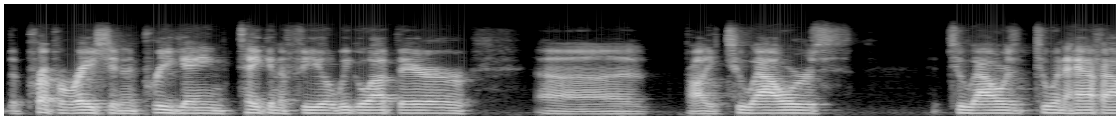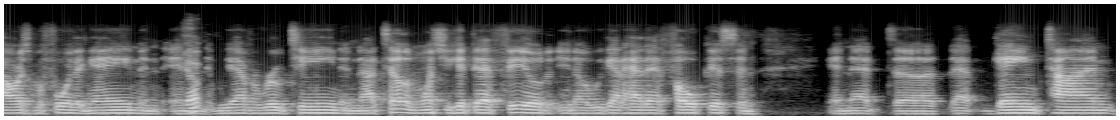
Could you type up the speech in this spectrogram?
the preparation and pre-game taking the field we go out there uh, probably two hours two hours two and a half hours before the game and and yep. we have a routine and I tell them once you hit that field you know we got to have that focus and and that uh, that game time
